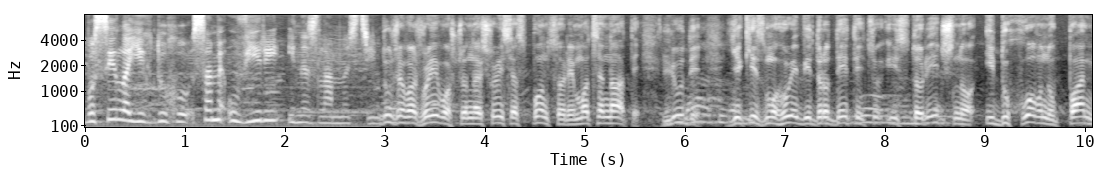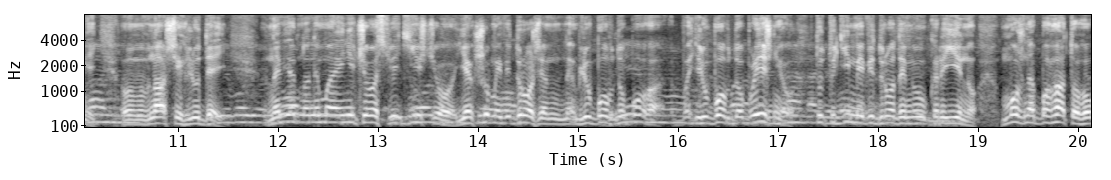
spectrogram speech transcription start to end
бо сила їх духу саме у вірі і незламності. Дуже важливо, що знайшлися спонсори, меценати, люди, які змогли відродити цю історичну і духовну пам'ять в наших людей. Навірно, немає нічого святішого. Якщо ми відроджуємо любов до Бога, любов до ближнього, то тоді ми відродимо Україну. Можна багато говорити,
